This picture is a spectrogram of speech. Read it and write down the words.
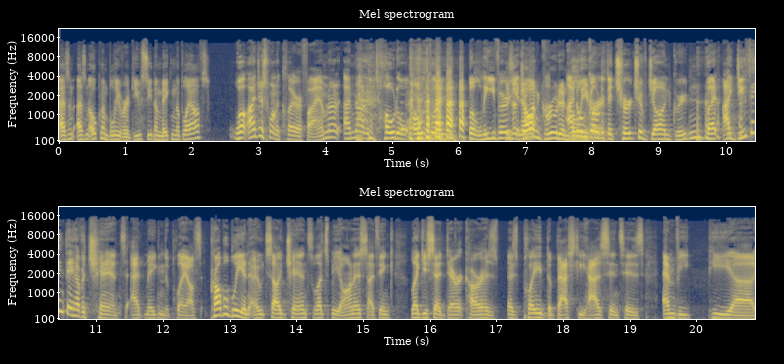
as an, as an Oakland believer, do you see them making the playoffs? Well, I just want to clarify. I'm not. I'm not a total Oakland believer. He's a you know? Jon Gruden I don't go to the Church of Jon Gruden, but I do think they have a chance at making the playoffs. Probably an outside chance. Let's be honest. I think, like you said, Derek Carr has has played the best he has since his MVP uh,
